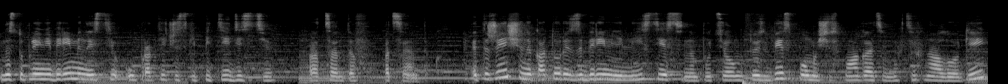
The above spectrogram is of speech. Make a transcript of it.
наступления беременности у практически 50% пациенток. Это женщины, которые забеременели естественным путем, то есть без помощи вспомогательных технологий,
